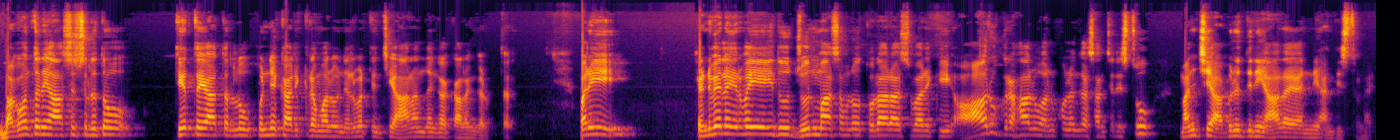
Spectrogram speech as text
భగవంతుని ఆశీస్సులతో తీర్థయాత్రలు పుణ్య కార్యక్రమాలు నిర్వర్తించి ఆనందంగా కాలం గడుపుతారు. మరి రెండు వేల ఇరవై ఐదు జూన్ మాసంలో తులారాశి వారికి ఆరు గ్రహాలు అనుకూలంగా సంచరిస్తూ మంచి అభివృద్ధిని ఆదాయాన్ని అందిస్తున్నాయి.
